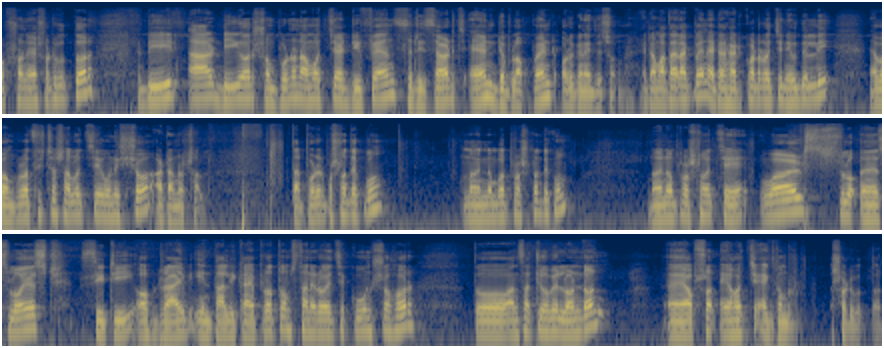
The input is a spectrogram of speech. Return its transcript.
option এ সঠিক উত্তর। ডি আর ডি ওর সম্পূর্ণ নাম হচ্ছে defence research and development organisation এটা মাথায় রাখবেন, এটার হেডকোয়ার্টার হচ্ছে নিউ দিল্লি এবং প্রতিষ্ঠা সাল হচ্ছে উনিশশো আটান্ন সাল। তারপরের প্রশ্ন দেখব। নয় নম্বর প্রশ্ন দেখুন। নয় নম্বর প্রশ্ন হচ্ছে world slowest city of drive in তালিকায় প্রথম স্থানে রয়েছে কোন শহর? তো আনসারটি হবে লন্ডন। অপশন এ হচ্ছে একদম সঠিক উত্তর।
